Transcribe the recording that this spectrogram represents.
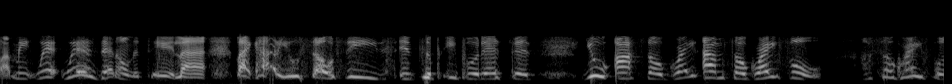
I mean, where where is that on the Ted line? Like how do you sow seeds into people that says you are so great? I'm so grateful. I'm so grateful.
